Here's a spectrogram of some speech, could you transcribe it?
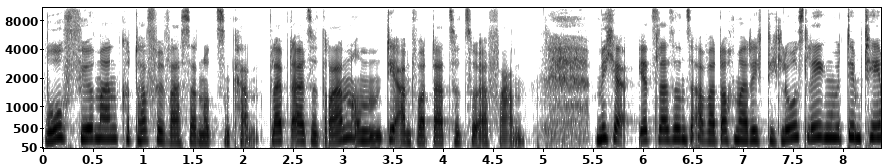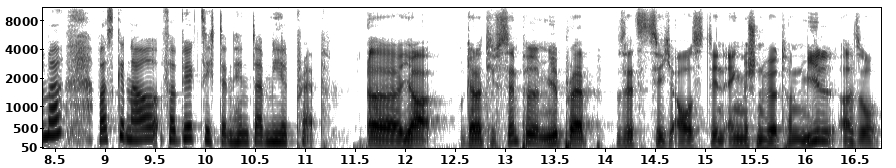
wofür man Kartoffelwasser nutzen kann. Bleibt also dran, um die Antwort dazu zu erfahren. Micha, jetzt lass uns aber doch mal richtig loslegen mit dem Thema. Was genau verbirgt sich denn hinter Meal Prep? Äh, ja, relativ simpel. Meal Prep setzt sich aus den englischen Wörtern Meal, also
